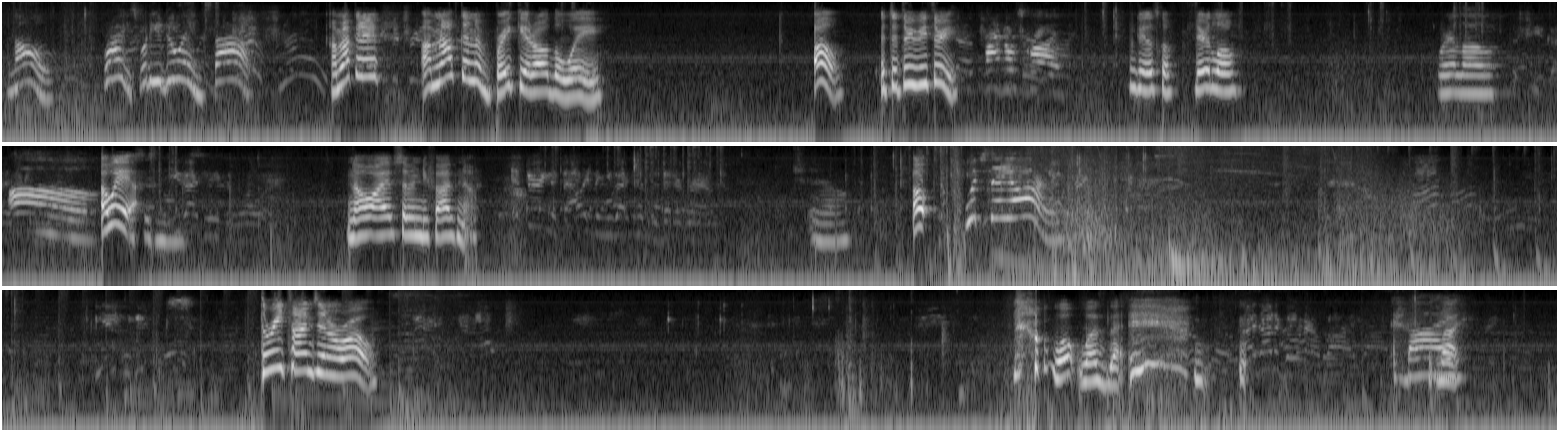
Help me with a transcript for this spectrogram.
No. Bryce, what are you doing? Stop. I'm not gonna, I'm not gonna break it all the way. Oh, it's a 3v3. Final squad. Okay, let's go. They're low. We're low. if you guys, Oh. Oh wait, nice. you guys are even lower. no, I have 75 now. If they're in the valley, then you guys have the better ground. Chill. Oh, Which they are. Huh? Yeah, we just- three times in a row. what was that? Bye. Bye. Bye.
